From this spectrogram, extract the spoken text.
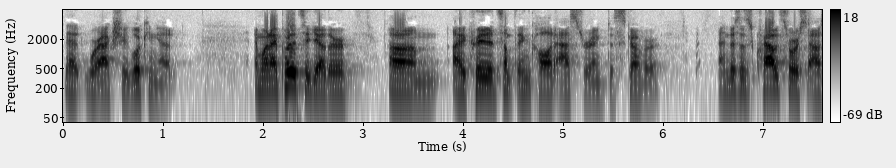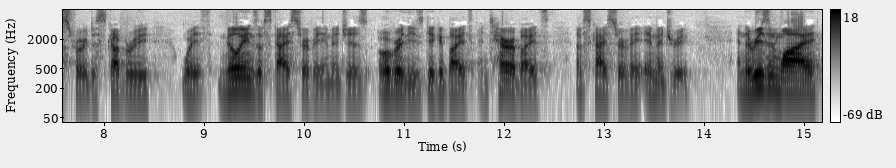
that we're actually looking at. And when I put it together, um, I created something called AsteRank Discover. And this is crowdsourced asteroid discovery with millions of sky survey images over these gigabytes and terabytes of sky survey imagery. And the reason why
